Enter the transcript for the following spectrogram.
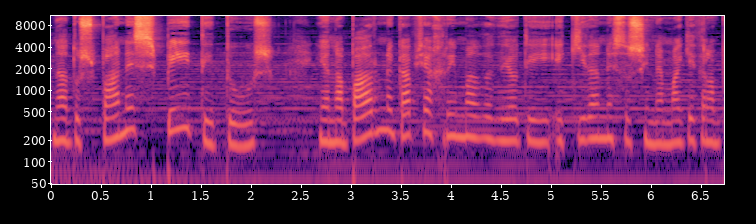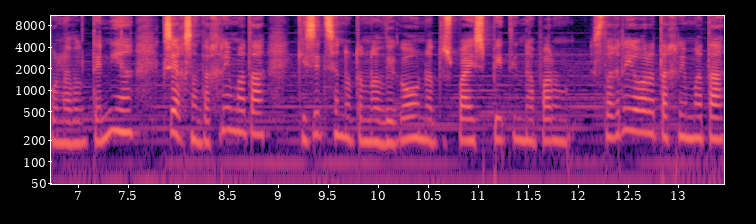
να τους πάνε σπίτι τους για να πάρουν κάποια χρήματα διότι εκεί ήταν στο σινεμά και ήθελαν πολύ να δουν ταινία, ξέχασαν τα χρήματα και ζήτησαν από τον οδηγό να τους πάει σπίτι να πάρουν στα γρήγορα τα χρήματα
